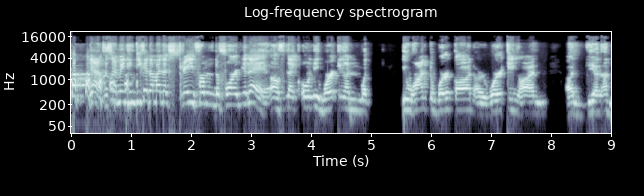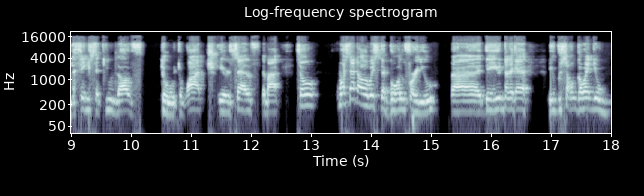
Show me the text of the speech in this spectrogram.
yeah, because I mean, hindi ka naman nag-stray from the formula eh, of like only working on what you want to work on or working on on the, on the things that you love to to watch yourself, diba? So, was that always the goal for you? Uh, di, yun talaga, yung gusto kong gawin yung,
